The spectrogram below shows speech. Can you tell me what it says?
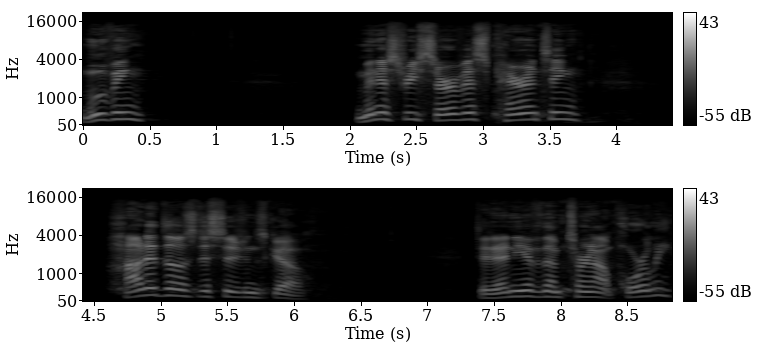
moving, ministry, service, parenting? How did those decisions go? Did any of them turn out poorly?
